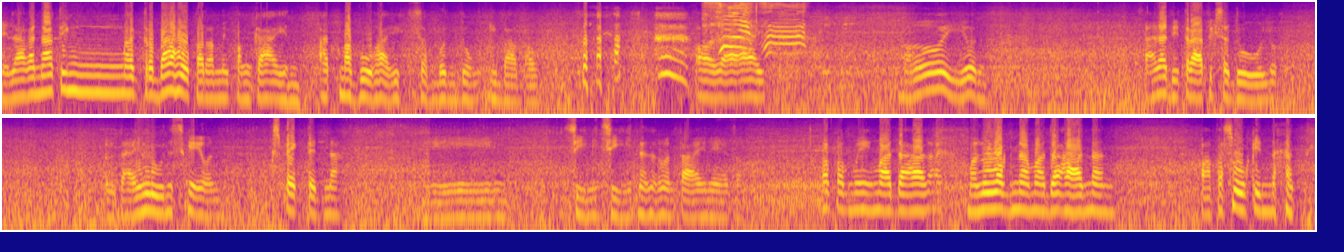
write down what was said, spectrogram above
Kailangan nating magtrabaho para may pangkain at mabuhay sa bundong ibabaw. Alright. Oh, yun. Sana di traffic sa dulo. Dahil lunes ngayon, expected na. Eh, singit-singit na naman tayo nito. Kapag may madaan, maluwag na madaanan, papasukin natin.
